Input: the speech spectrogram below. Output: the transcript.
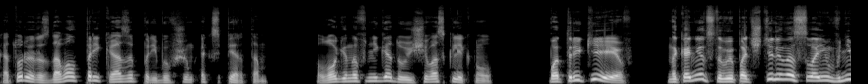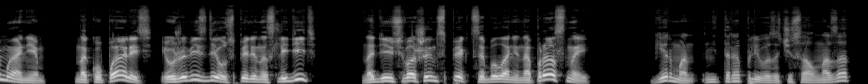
который раздавал приказы прибывшим экспертам. Логинов негодующе воскликнул. «Патрикеев, наконец-то вы почтили нас своим вниманием, накупались и уже везде успели наследить? Надеюсь, ваша инспекция была не напрасной?» Герман неторопливо зачесал назад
